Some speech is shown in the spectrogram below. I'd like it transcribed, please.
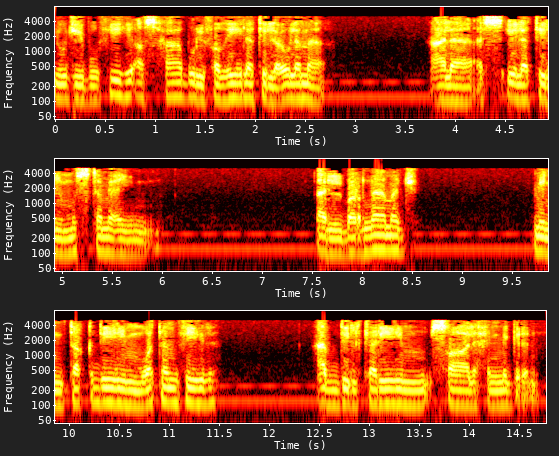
يجيب فيه أصحاب الفضيلة العلماء. على أسئلة المستمعين. البرنامج من تقديم وتنفيذ عبد الكريم صالح المقرن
